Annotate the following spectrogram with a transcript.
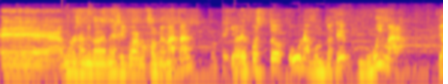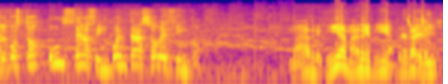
Eh, algunos amigos de México a lo mejor me matan, porque yo le he puesto una puntuación muy mala. Yo le he puesto un 0,50 sobre 5. Madre mía, madre mía, Ya te muchachos.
